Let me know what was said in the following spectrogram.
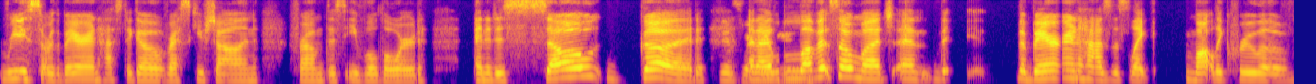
Reese or the Baron has to go rescue Sean from this evil lord. And it is so good. And I love it so much. And the, the Baron has this like motley crew of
